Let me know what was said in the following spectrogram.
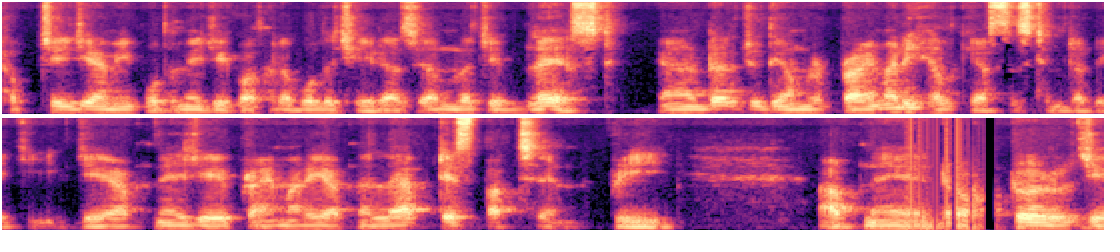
সবচেয়ে যে আমি প্রথমে যে কথাটা বলেছি, এটা যে আমরা যে ব্লেসড ক্যানাডার যদি আমরা প্রাইমারি হেলথ কেয়ার সিস্টেমটা দেখি, যে আপনি যে প্রাইমারি আপনার ল্যাব টেস্ট পাচ্ছেন ফ্রি আপনি ডক্টর যে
